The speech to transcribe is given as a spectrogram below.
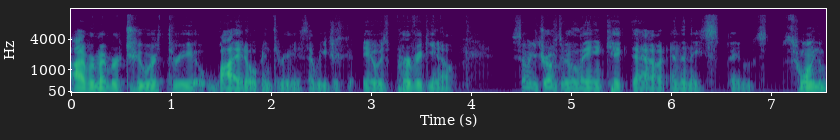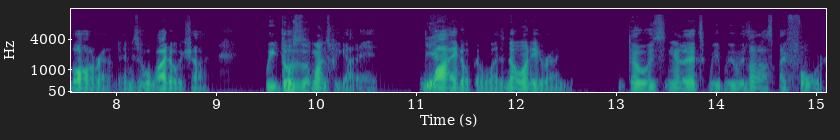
I remember two or three wide open threes that we just, it was perfect. You know, somebody drove through the lane, kicked out, and then they, they swung the ball around and into a wide open shot. We, those are the ones we got to hit. Yeah. Wide open ones, no one around you. Those, you know, that's, we, we, we lost by four,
